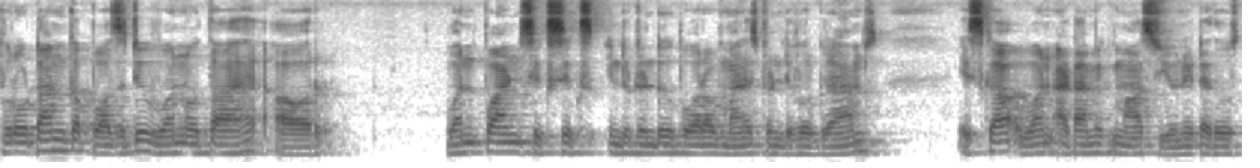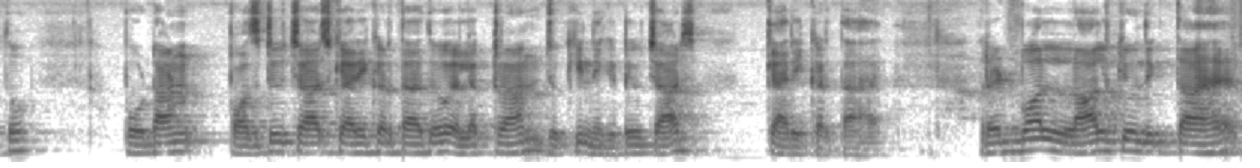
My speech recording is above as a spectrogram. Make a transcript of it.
प्रोटॉन का पॉजिटिव वन होता है और 1.66 point six six into ten to power of minus twenty four grams इसका वन एटॉमिक मास यूनिट है दोस्तों। प्रोटॉन पॉजिटिव चार्ज कैरी करता है तो इलेक्ट्रॉन जो कि नेगेटिव चार्ज कैरी करता है। रेड बॉल लाल क्यों दिखता है?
